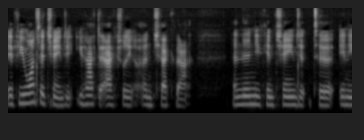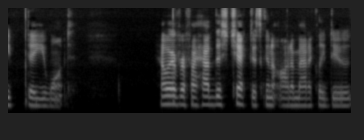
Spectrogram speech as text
if you want to change it, you have to actually uncheck that. And then you can change it to any day you want. However, if I have this checked, it's going to automatically do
